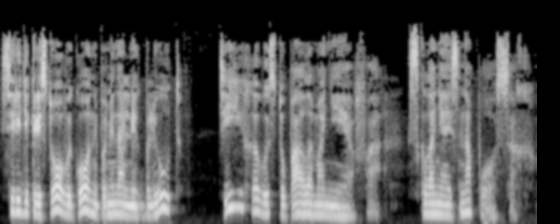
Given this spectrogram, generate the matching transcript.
Среди крестов, икон и поминальных блюд тихо выступала Манефа, склоняясь на посох.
